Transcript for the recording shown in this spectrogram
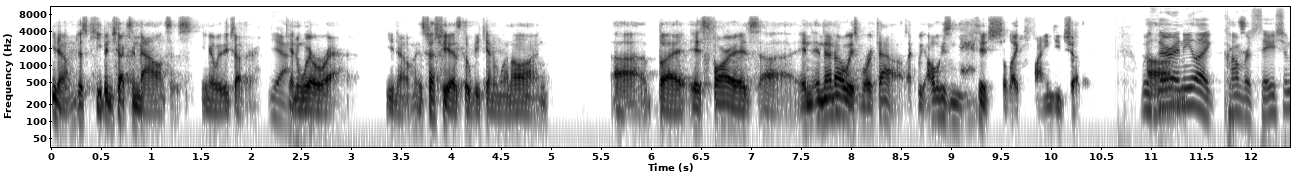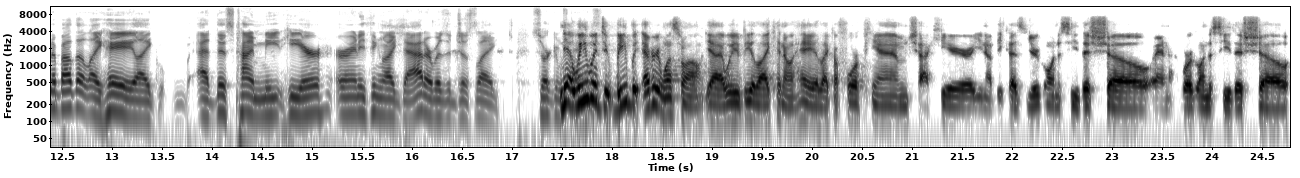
you know, just keeping checks and balances, you know, with each other Yeah. and where we're at, you know, especially as the weekend went on. Uh, but as far as uh, and, and that always worked out. Like we always managed to like find each other. Was there Um, any like conversation about that? Like, hey, like at this time meet here or anything like that, or was it just like circumstance? Yeah, we would do we would every once in a while. Yeah, we'd be like, you know, hey, like a 4 p.m. check here, you know, because you're going to see this show and we're going to see this show.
